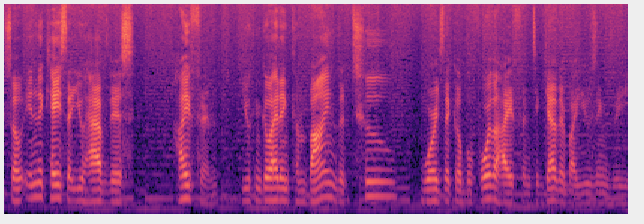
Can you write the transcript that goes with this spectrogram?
So in the case that you have this hyphen, you can go ahead and combine the two words that go before the hyphen together by using the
